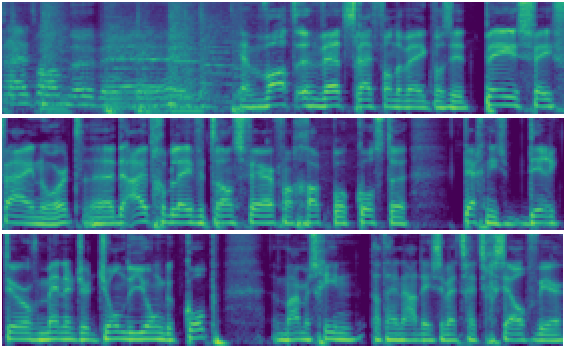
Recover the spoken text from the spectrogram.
van de week. En wat een wedstrijd van de week was dit. PSV Feyenoord. De uitgebleven transfer van Gakpo kostte technisch directeur of manager John de Jong de kop. Maar misschien dat hij na deze wedstrijd zichzelf weer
